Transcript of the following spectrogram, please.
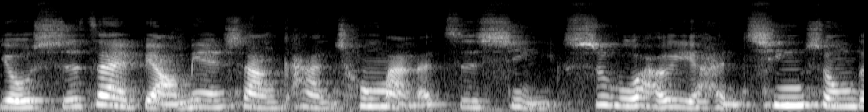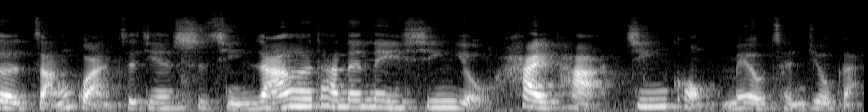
有时在表面上看充满了自信，似乎可以很轻松地掌管这件事情。然而他的内心有害怕、惊恐，没有成就感。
